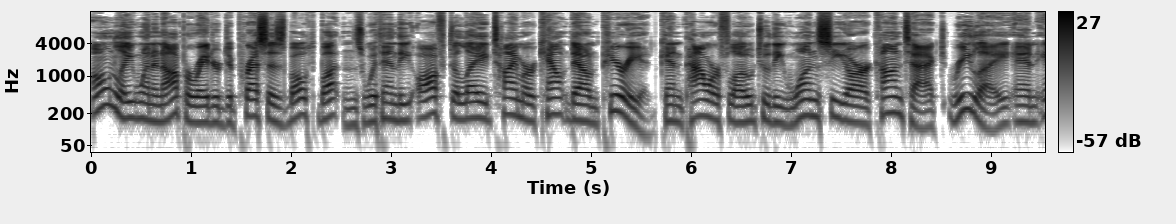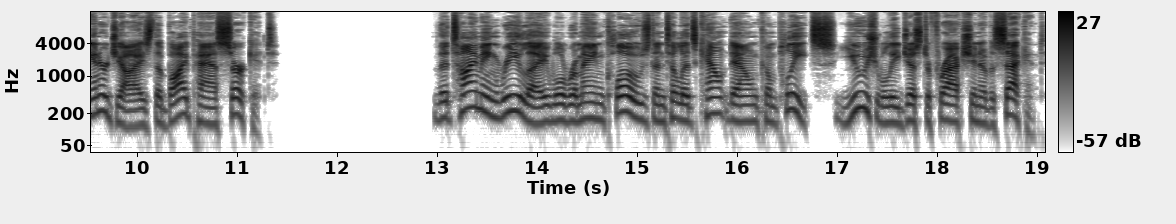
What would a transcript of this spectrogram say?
Only when an operator depresses both buttons within the off delay timer countdown period can power flow to the 1CR contact relay and energize the bypass circuit. The timing relay will remain closed until its countdown completes, usually just a fraction of a second.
